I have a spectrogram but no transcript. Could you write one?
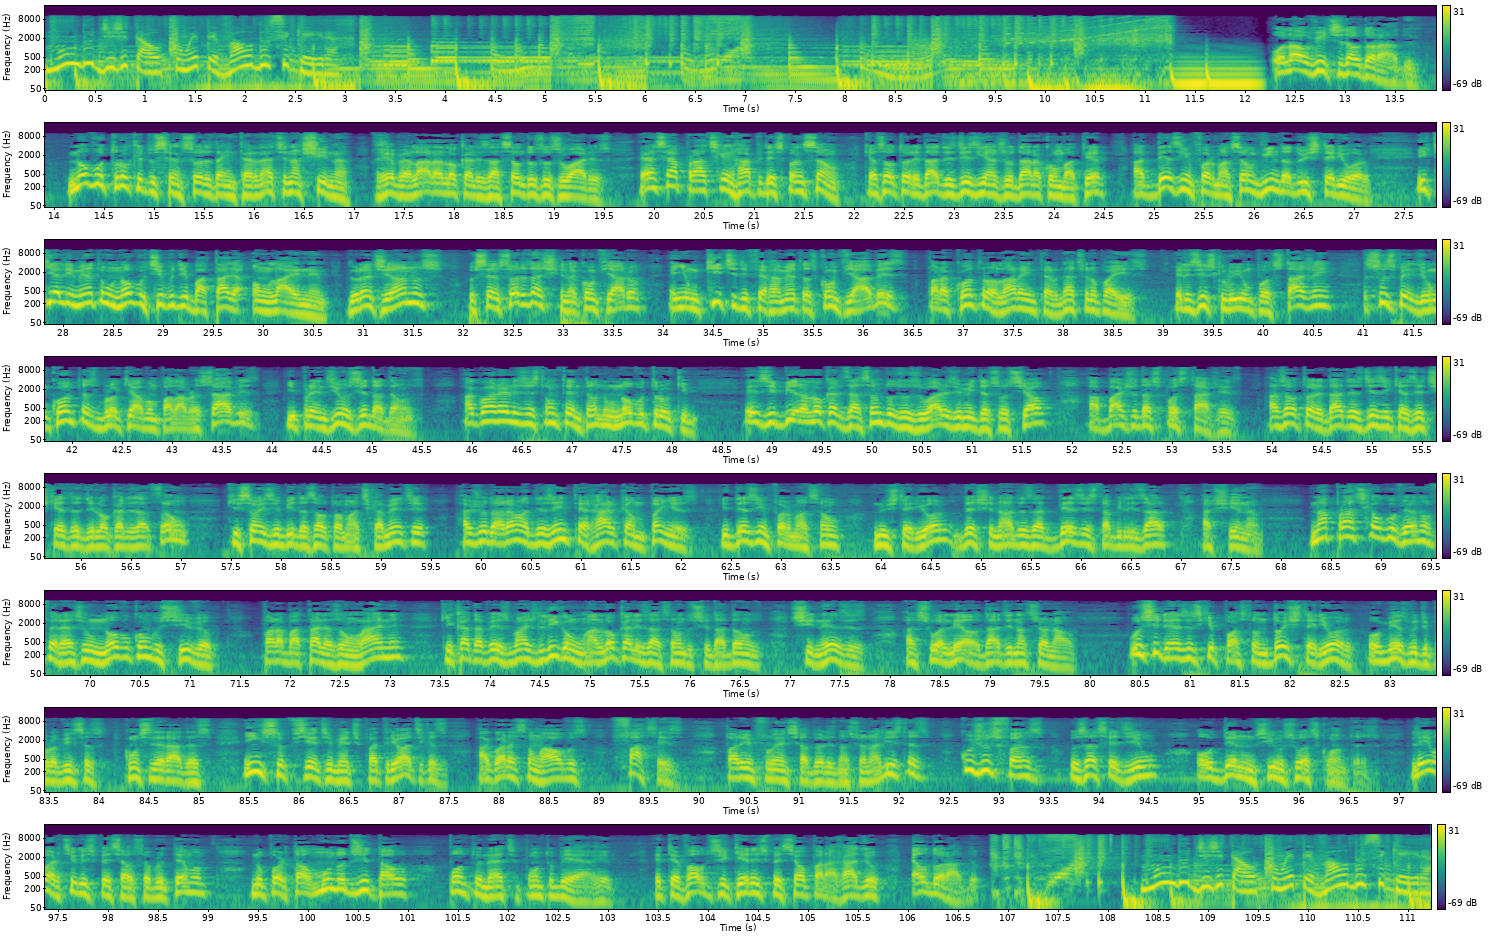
Mundo Digital com Etevaldo Siqueira. Olá, ouvintes da Eldorado. Novo truque dos sensores da internet na China: revelar a localização dos usuários. Essa é a prática em rápida expansão, que as autoridades dizem ajudar a combater a desinformação vinda do exterior e que alimenta um novo tipo de batalha online. Durante anos, os sensores da China confiaram em um kit de ferramentas confiáveis para controlar a internet no país. Eles excluíam postagem, suspendiam contas, bloqueavam palavras-chave e prendiam os cidadãos. Agora eles estão tentando um novo truque: exibir a localização dos usuários de mídia social abaixo das postagens. As autoridades dizem que as etiquetas de localização, que são exibidas automaticamente, ajudarão a desenterrar campanhas de desinformação no exterior destinadas a desestabilizar a China. Na prática, o governo oferece um novo combustível para batalhas online que cada vez mais ligam a localização dos cidadãos chineses à sua lealdade nacional. Os chineses que postam do exterior, ou mesmo de províncias consideradas insuficientemente patrióticas, agora são alvos fáceis para influenciadores nacionalistas cujos fãs os assediam ou denunciam suas contas. Leia o artigo especial sobre o tema no portal Mundo Digital etevaldo.net.br. Etevaldo Siqueira, especial para a Rádio Eldorado. Mundo Digital com Etevaldo Siqueira.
